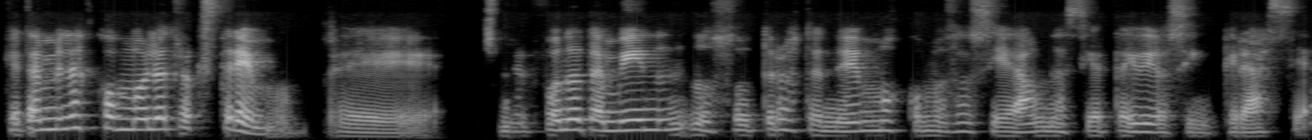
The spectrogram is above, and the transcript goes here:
que también es como el otro extremo. Eh, en el fondo también nosotros tenemos como sociedad una cierta idiosincrasia.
